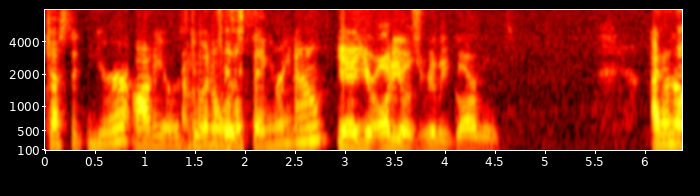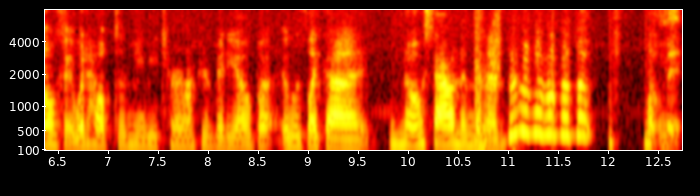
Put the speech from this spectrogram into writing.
Justin, your audio is doing a little thing right now. Yeah, your audio is really garbled. I don't know if it would help to maybe turn off your video, but it was like a no sound and then a moment.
